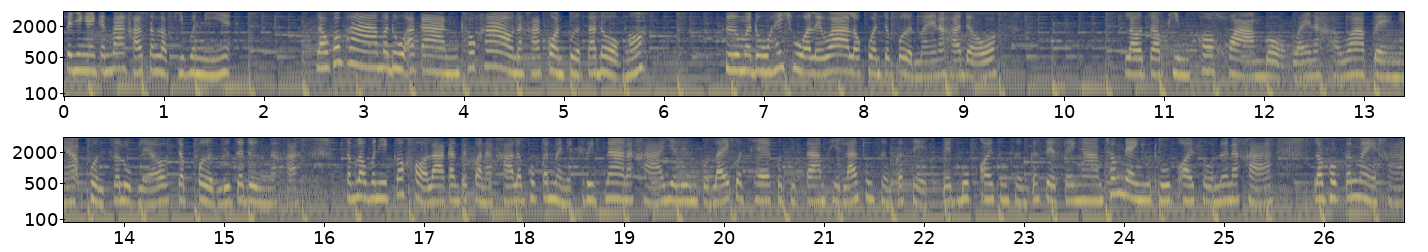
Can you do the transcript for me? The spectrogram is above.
เป็นยังไงกันบ้างคะสำหรับคลิปวันนี้ เราก็พามาดูอาการคร่าวๆนะคะ ก่อนเปิดตาดอกเนาะคือมาดูให้ชัวร์เลยว่าเราควรจะเปิดไหมนะคะ เดี๋ยวเราจะพิมพ์ข้อความบอกไว้นะคะ ว่าแปลงเนี้ยผลสรุปแล้วจะเปิดหรือจะดึงนะคะสำหรับวันนี้ก็ขอลากันไปก่อนนะคะ แล้วพบกันใหม่ในคลิปหน้านะคะ อย่าลืมกดไลค์กดแชร์กดติดตามเพจร้านส่งเสริมเกษตร Facebook ออยส่งเสริมเกษตรไซงามช่องแดง YouTube ออยโซนด้วยนะคะแล้วพบกันใหม่ค่ะ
